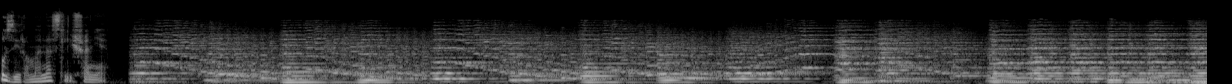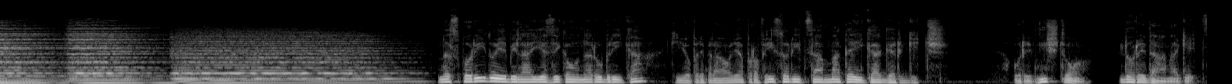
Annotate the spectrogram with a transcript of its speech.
oziroma naslišanje. Na sporedu je bila jezikovna rubrika, ki jo pripravlja profesorica Matejka Grgič. Uredništvo Loredana Gec.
